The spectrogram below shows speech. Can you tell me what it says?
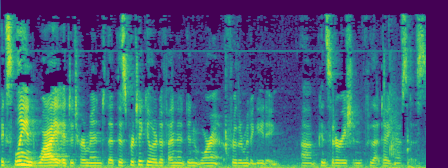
explained why it determined that this particular defendant didn't warrant further mitigating um, consideration for that diagnosis.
